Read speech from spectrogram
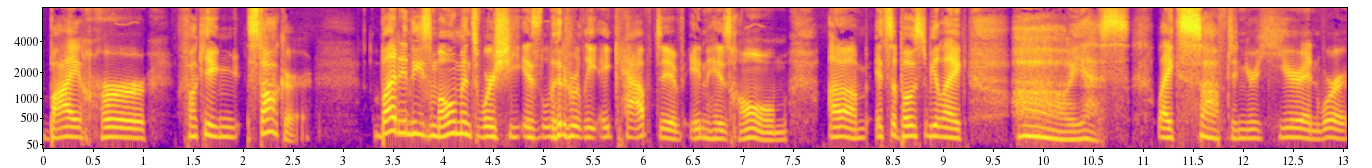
by her fucking stalker. But in these moments where she is literally a captive in his home, um, it's supposed to be like, oh yes, like soft, and you're here, and we're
